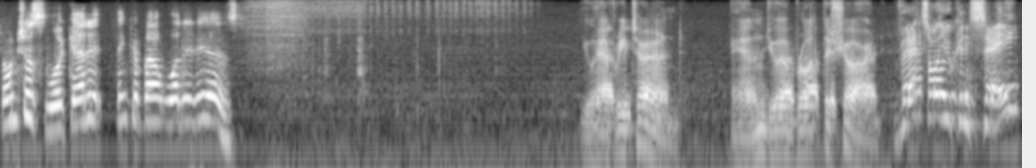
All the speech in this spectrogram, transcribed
Don't just look at it. Think about what it is. You have returned, and you have brought the shard. That's all you can say?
